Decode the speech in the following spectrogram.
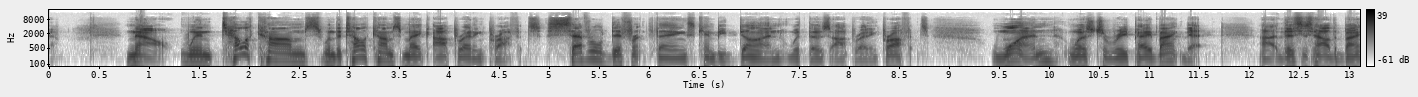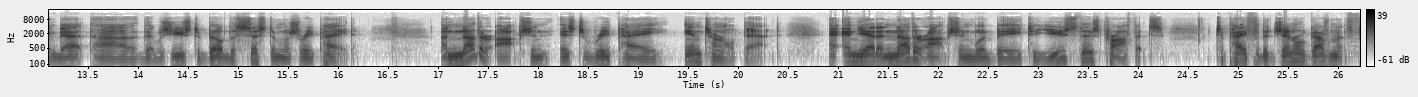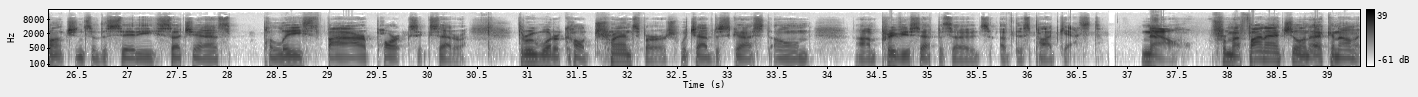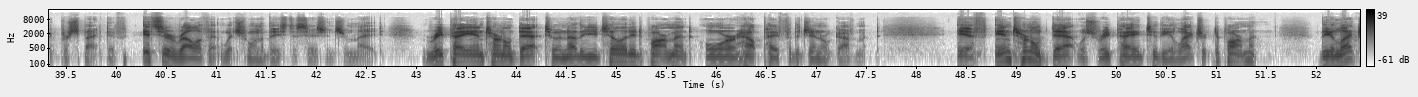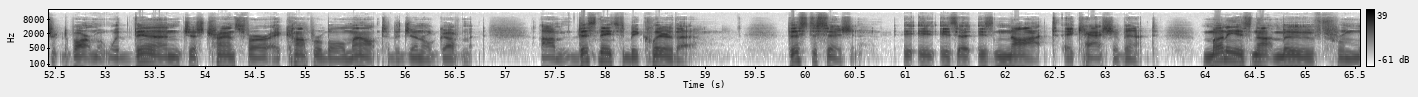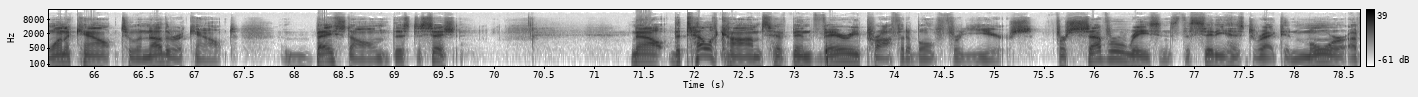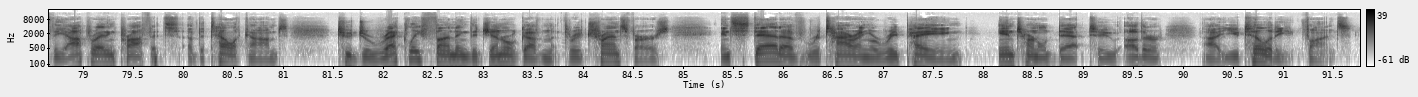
Now, when telecoms, when the telecoms make operating profits, several different things can be done with those operating profits. One was to repay bank debt. Uh, this is how the bank debt uh, that was used to build the system was repaid. Another option is to repay internal debt. And yet another option would be to use those profits to pay for the general government functions of the city, such as police, fire, parks, etc., through what are called transfers, which I've discussed on um, previous episodes of this podcast. Now, from a financial and economic perspective, it's irrelevant which one of these decisions are made repay internal debt to another utility department or help pay for the general government. If internal debt was repaid to the electric department, the electric department would then just transfer a comparable amount to the general government. Um, this needs to be clear, though. This decision is, a, is not a cash event. Money is not moved from one account to another account based on this decision. Now, the telecoms have been very profitable for years. For several reasons, the city has directed more of the operating profits of the telecoms to directly funding the general government through transfers instead of retiring or repaying internal debt to other uh, utility funds.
